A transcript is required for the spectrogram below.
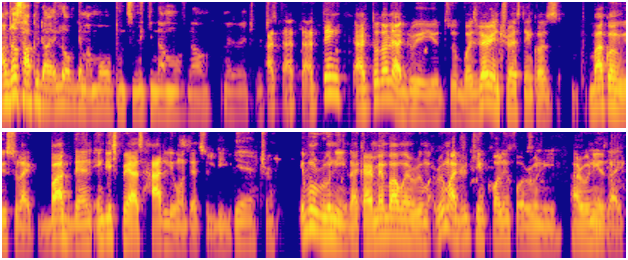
i'm just happy that a lot of them are more open to making that move now I, I, I think I totally agree with you too, but it's very interesting because back when we used to like back then, English players hardly wanted to leave. yeah true Even Rooney, like I remember when Real, Ma- Real Madrid came calling for Rooney, and Rooney is like,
